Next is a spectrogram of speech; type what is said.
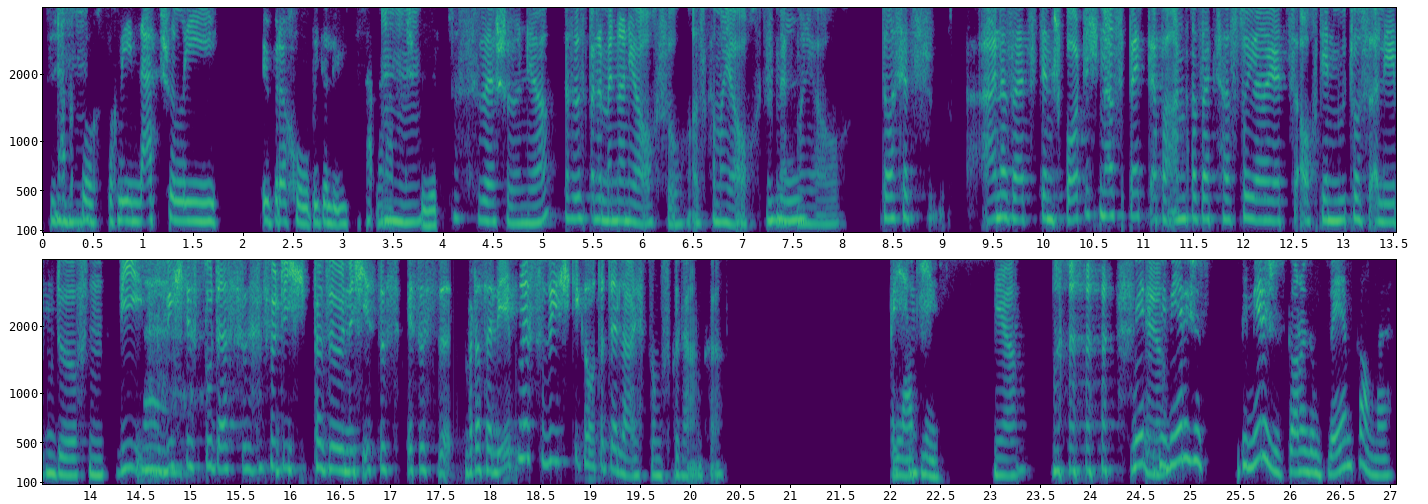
es ist einfach so, so ein bisschen naturally übergekommen bei den Leuten. Das hat man einfach gespürt. Das ist sehr schön, ja. Das ist bei den Männern ja auch so. Das kann man ja auch, das merkt man ja auch. Du hast jetzt einerseits den sportlichen Aspekt, aber andererseits hast du ja jetzt auch den Mythos erleben dürfen. Wie Ah. wichtest du das für dich persönlich? Ist es, ist es, war das Erlebnis wichtiger oder der Leistungsgedanke? Erlebnis. Ja. Mir, Ja. Bei, mir ist es, bei mir ist es gar nicht um die WM gegangen.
